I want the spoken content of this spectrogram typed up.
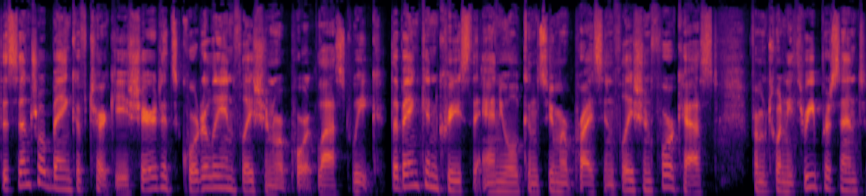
the Central Bank of Turkey shared its quarterly inflation report last week. The bank increased the annual consumer price inflation forecast from 23%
